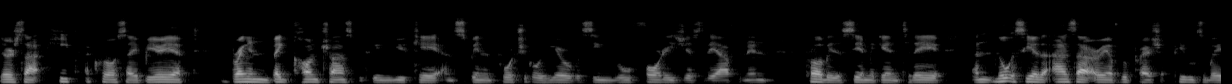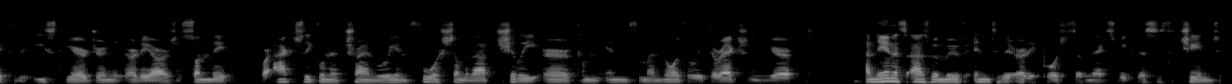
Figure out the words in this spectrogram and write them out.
There's that heat across Iberia bringing big contrast between the UK and Spain and Portugal here. We've seen low 40s yesterday afternoon, probably the same again today. And notice here that as that area of low pressure peels away to the east here during the early hours of Sunday, we're actually going to try and reinforce some of that chilly air coming in from a northerly direction here. And then it's as we move into the early portions of next week, this is the change.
